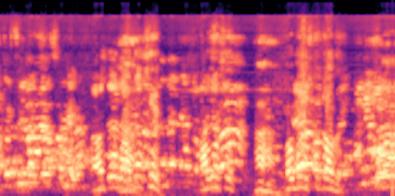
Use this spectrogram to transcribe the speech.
আপনার কি বাচ্চা আছে? আমাদের রাজা শেখ। হ্যাঁ হ্যাঁ। ওর বয়স হবে। ওর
